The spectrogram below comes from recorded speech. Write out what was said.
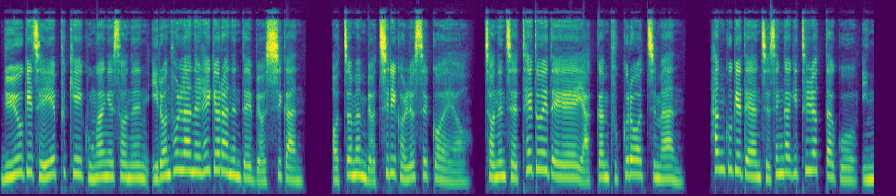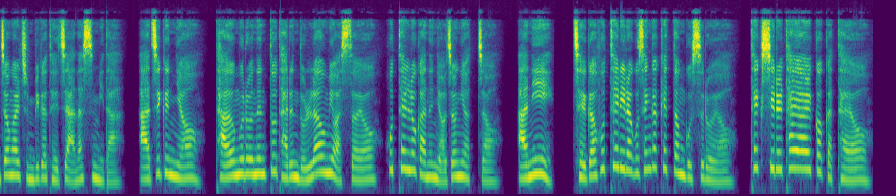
뉴욕의 JFK 공항에서는 이런 혼란을 해결하는데 몇 시간, 어쩌면 며칠이 걸렸을 거예요. 저는 제 태도에 대해 약간 부끄러웠지만 한국에 대한 제 생각이 틀렸다고 인정할 준비가 되지 않았습니다. 아직은요. 다음으로는 또 다른 놀라움이 왔어요. 호텔로 가는 여정이었죠. 아니, 제가 호텔이라고 생각했던 곳으로요. 택시를 타야 할 것 같아요.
